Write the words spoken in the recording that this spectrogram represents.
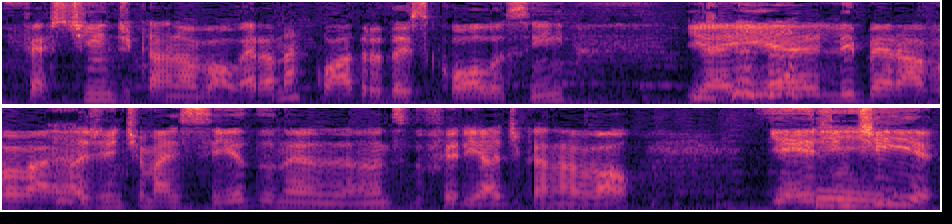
festinha de carnaval. Era na quadra da escola assim. E aí eh, liberava a gente mais cedo, né, antes do feriado de carnaval. E aí a Sim. gente ia.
